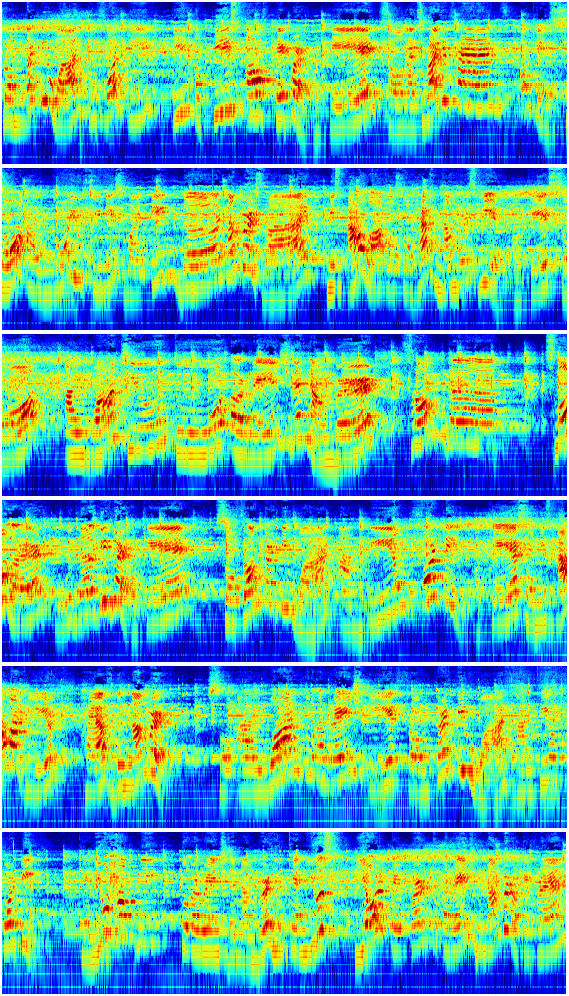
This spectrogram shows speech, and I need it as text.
from 31 to 40 in a piece of paper. Okay? So let's write it friends. Okay, so I know you finished writing the numbers, right? Miss Awa also have numbers here. Okay, so I want you to arrange the number from the smaller to the bigger, okay? So from 31 until 40, okay? So Miss Awa here have the number so I want to arrange it from 31 until 40. Can you help me to arrange the number? You can use your paper to arrange the number, okay friends?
